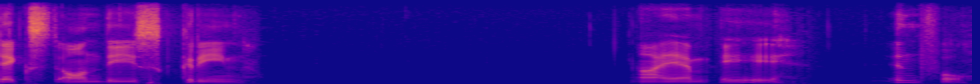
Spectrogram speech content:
text on the screen. I am a info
